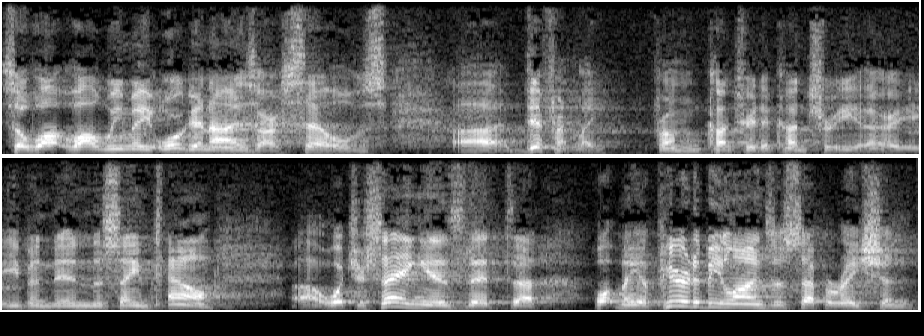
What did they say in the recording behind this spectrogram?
so while, while, we may organize ourselves uh, differently, from country to country, or even in the same town. Uh, what you're saying is that uh, what may appear to be lines of separation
